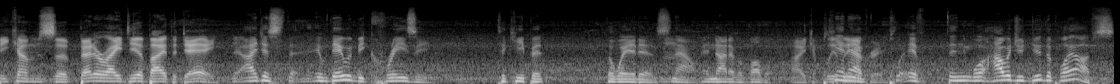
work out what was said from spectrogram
becomes a better idea by the day. I just, it, they would be crazy to keep it the way it is hmm. now and not have a bubble. I completely Can't have agree. pl- if then well, how would you do the playoffs?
